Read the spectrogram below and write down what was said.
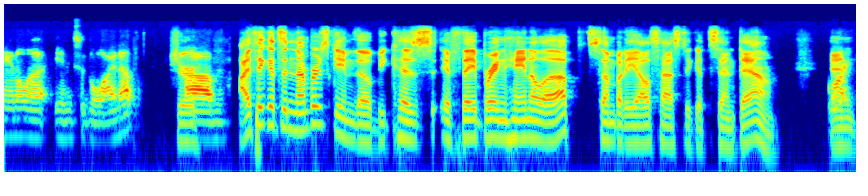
Heinola into the lineup. Sure. Um, I think it's a numbers game though, because if they bring Heinola up, somebody else has to get sent down. And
